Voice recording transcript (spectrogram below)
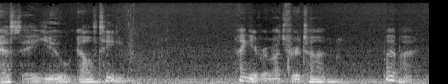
S A U L T. Thank you very much for your time. Bye bye.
